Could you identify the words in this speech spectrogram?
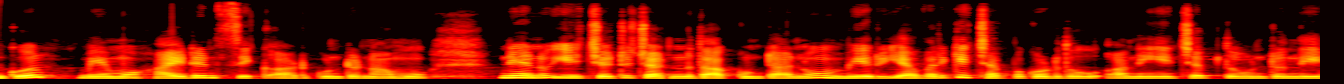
అంకుల్ మేము హైడ్ అండ్ సిక్ ఆడుకుంటున్నాము. నేను ఈ చెట్టు చెట్టును దాక్కుంటాను. మీరు ఎవరికి చెప్పకూడదు అని చెప్తూ ఉంటుంది.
